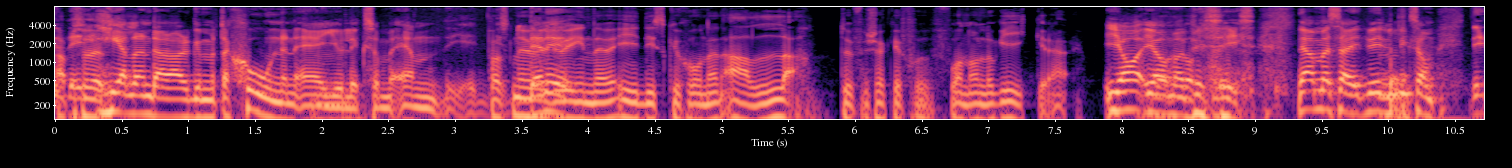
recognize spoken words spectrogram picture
Absolut. hela den där argumentationen är ju liksom en... Fast nu är du inne i diskussionen alla. Du försöker få, få någon logik i det här. Ja, ja men precis. Ja, men så här, det, liksom, det,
